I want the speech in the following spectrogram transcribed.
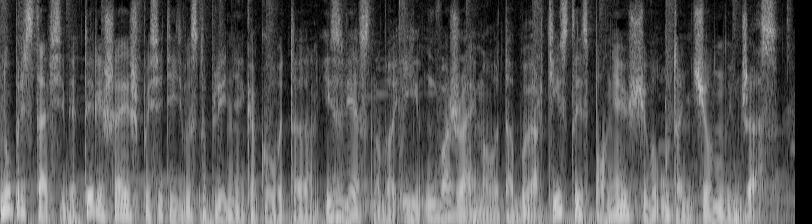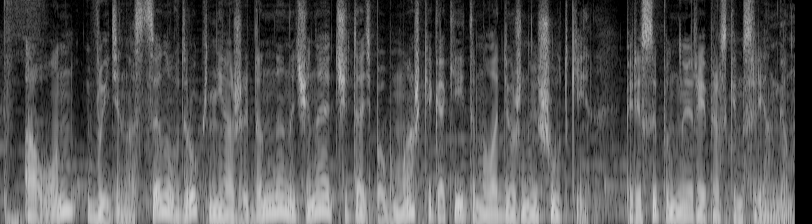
Ну, представь себе, ты решаешь посетить выступление какого-то известного и уважаемого тобой артиста, исполняющего утонченный джаз. А он, выйдя на сцену, вдруг неожиданно начинает читать по бумажке какие-то молодежные шутки, пересыпанные рэперским сленгом.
